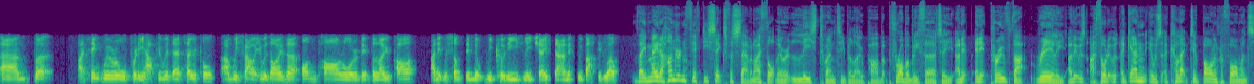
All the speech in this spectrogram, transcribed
Um, but I think we were all pretty happy with their total, and we felt it was either on par or a bit below par, and it was something that we could easily chase down if we batted well. They made 156 for seven. I thought they were at least 20 below par, but probably 30, and it and it proved that really. And it was. I thought it was again. It was a collective bowling performance.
